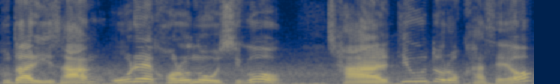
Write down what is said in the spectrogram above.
두 달 이상 오래 걸어 놓으시고 잘 띄우도록 하세요.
